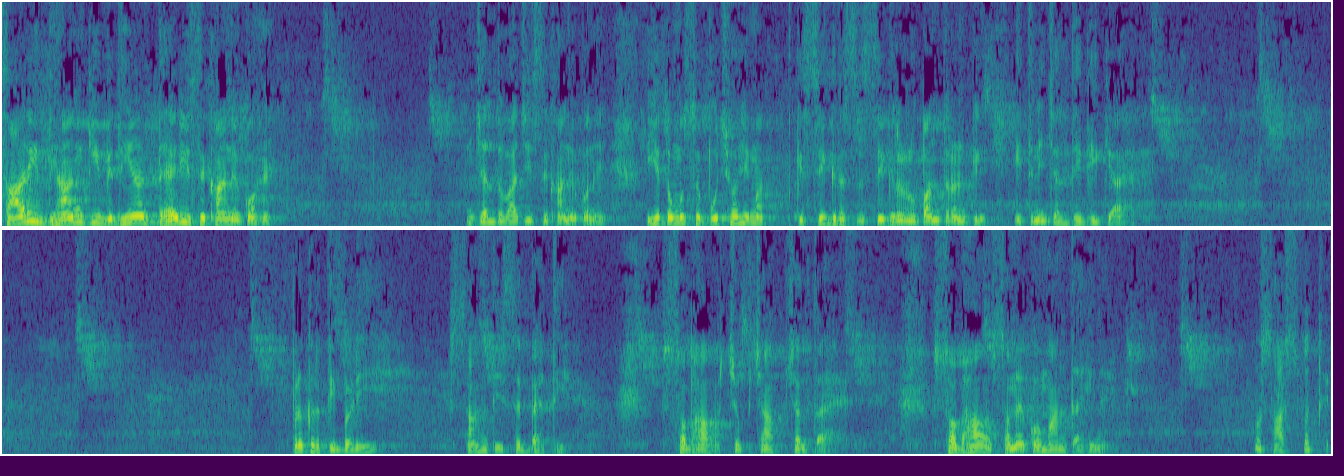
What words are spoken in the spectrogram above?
सारी ध्यान की विधियाँ धैर्य सिखाने को हैं। जल्दबाजी सिखाने को नहीं। ये तो मुझसे पूछो ही मत कि शीघ्र से शीघ्र रूपांतरण के लिए इतनी जल्दी भी क्या है? प्रकृति बड़ी शांति से बहती है। स्वभाव चुपचाप चलता है। स्वभाव समय को मानता ही नहीं। वो शाश्वत है।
